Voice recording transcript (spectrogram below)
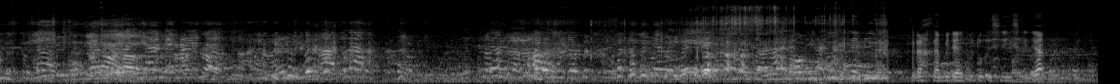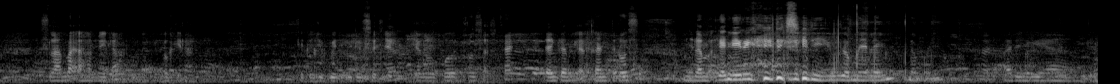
Dah kami dah duduk di sini sekejap. Selamat Alhamdulillah. Okey dah. Kita jumpa di video seterusnya. Jangan lupa terus subscribe. Dan kami akan terus menyelamatkan diri di sini. Bersama yang lain namanya. Ada yang okay.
